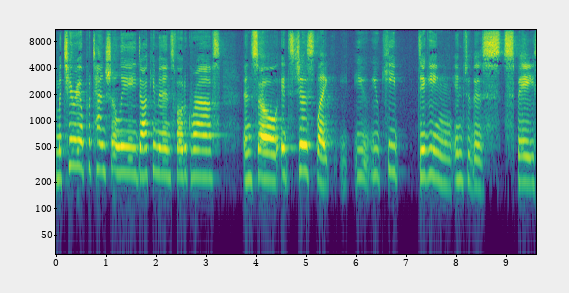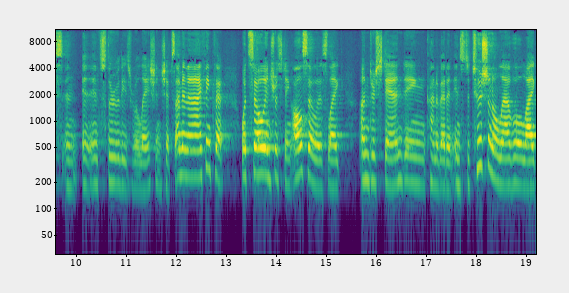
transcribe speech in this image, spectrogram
material potentially, documents, photographs, and so it's just like you you keep digging into this space and, and it's through these relationships. I mean, I think that what's so interesting also is like understanding kind of at an institutional level, like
